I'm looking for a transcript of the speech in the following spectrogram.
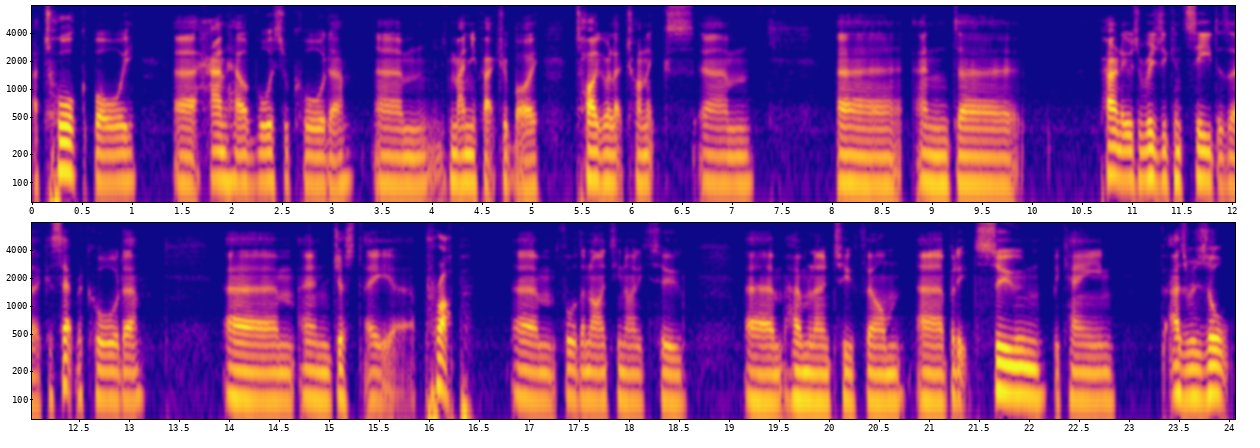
a Talkboy uh, handheld voice recorder. Um, it was manufactured by Tiger Electronics, um, uh, and uh, apparently it was originally conceived as a cassette recorder um, and just a, a uh, prop um, for the 1992 um, Home Alone 2 film. Uh, but it soon became, as a result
